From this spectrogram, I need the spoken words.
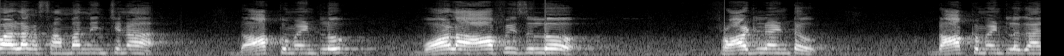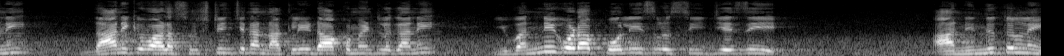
వాళ్ళకు సంబంధించిన డాక్యుమెంట్లు వాళ్ళ ఆఫీసుల్లో ఫ్రాడ్లెంట్ డాక్యుమెంట్లు కానీ దానికి వాళ్ళ సృష్టించిన నకిలీ డాక్యుమెంట్లు కానీ ఇవన్నీ కూడా పోలీసులు సీజ్ చేసి ఆ నిందితుల్ని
